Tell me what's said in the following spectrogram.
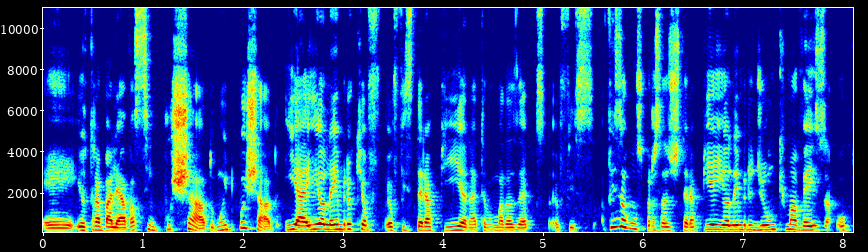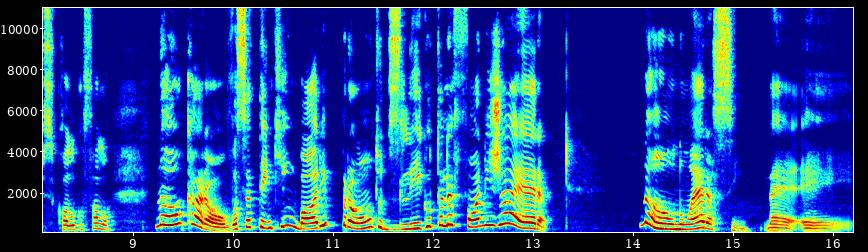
é, eu trabalhava assim, puxado, muito puxado. E aí eu lembro que eu, eu fiz terapia, né? Teve uma das épocas, eu fiz, fiz alguns processos de terapia e eu lembro de um que uma vez o psicólogo falou: Não, Carol, você tem que ir embora e pronto, desliga o telefone e já era. Não, não era assim, né? É,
